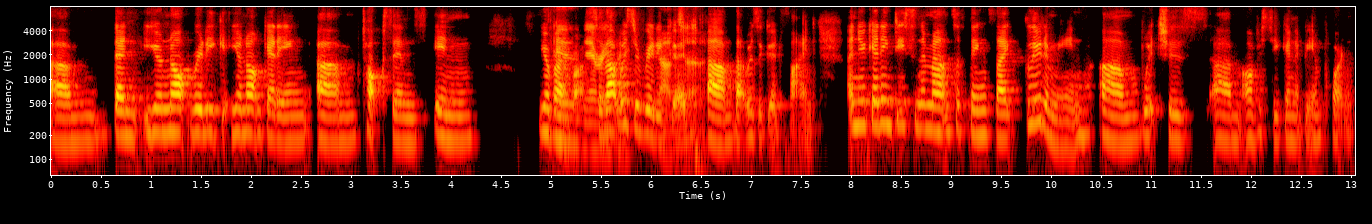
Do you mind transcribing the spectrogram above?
um, then you're not really you're not getting um, toxins in your bone broth. So that was a really gotcha. good um, that was a good find. And you're getting decent amounts of things like glutamine, um, which is um, obviously going to be important.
